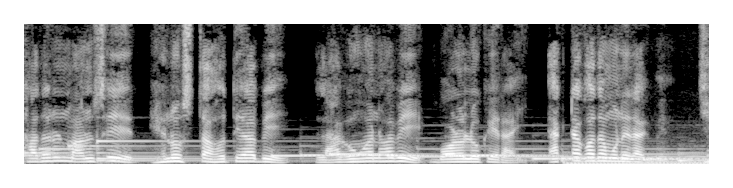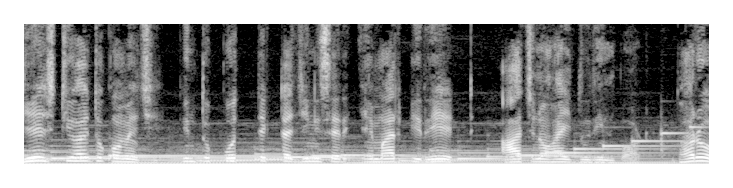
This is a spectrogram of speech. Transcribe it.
সাধারণ মানুষের হেনস্থা হতে হবে লাঘবান হবে বড় লোকেরাই। একটা কথা মনে রাখবেন জিএসটি হয়তো কমেছে, কিন্তু প্রত্যেকটা জিনিসের এমআরপি রেট আজ নয় দুদিন পর। ধরো,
